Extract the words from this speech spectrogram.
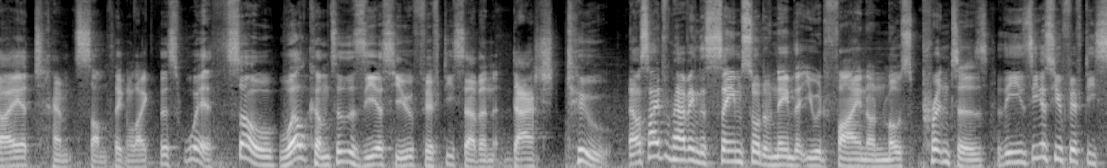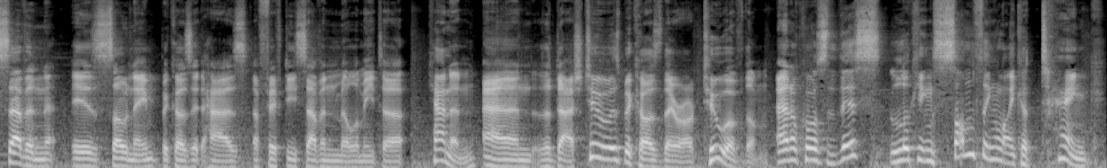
I attempt something like this with? So, welcome to the ZSU 57-2. Now, aside from having the same sort of name that you would find on most printers, the ZSU 57 is so named because it has a 57mm cannon, and the Dash 2 is because there are two of them. And of course, this looking something like a tank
